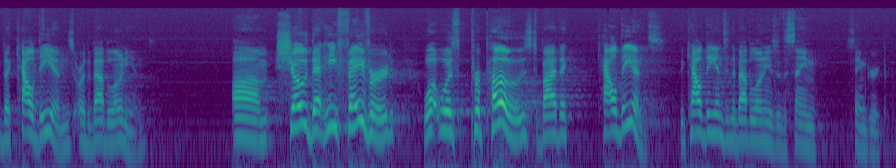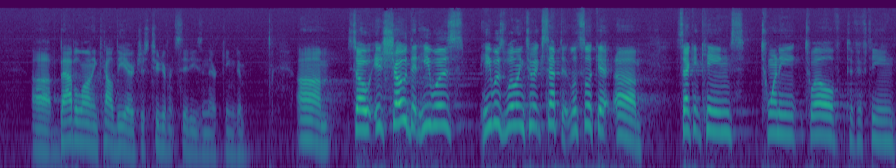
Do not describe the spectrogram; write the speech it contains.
the Chaldeans or the Babylonians, um, showed that he favored what was proposed by the Chaldeans. The Chaldeans and the Babylonians are the same, same group. Uh, Babylon and Chaldea are just two different cities in their kingdom. Um, so it showed that he was, he was willing to accept it. Let's look at um, 2 Kings 20, 12 to 15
